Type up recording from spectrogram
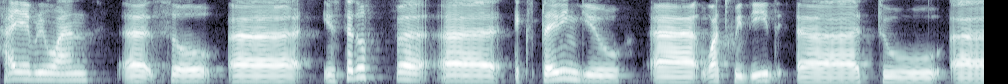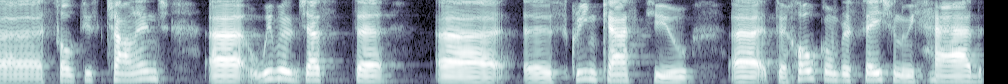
Hi everyone. Uh, so uh, instead of uh, uh explaining you uh, what we did uh, to solve this challenge, we will just screencast you the whole conversation we had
